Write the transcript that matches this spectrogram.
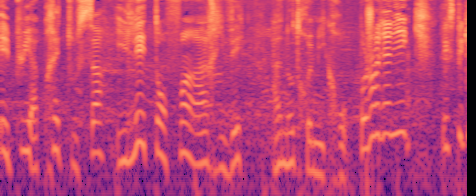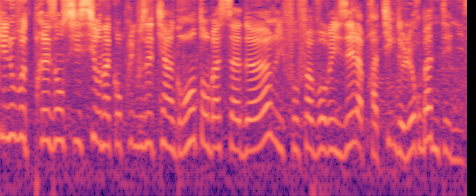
Et puis après tout ça, il est enfin arrivé à notre micro. Bonjour Yannick, expliquez-nous votre présence ici. On a compris que vous étiez un grand ambassadeur. Il faut favoriser la pratique de l'urban tennis.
